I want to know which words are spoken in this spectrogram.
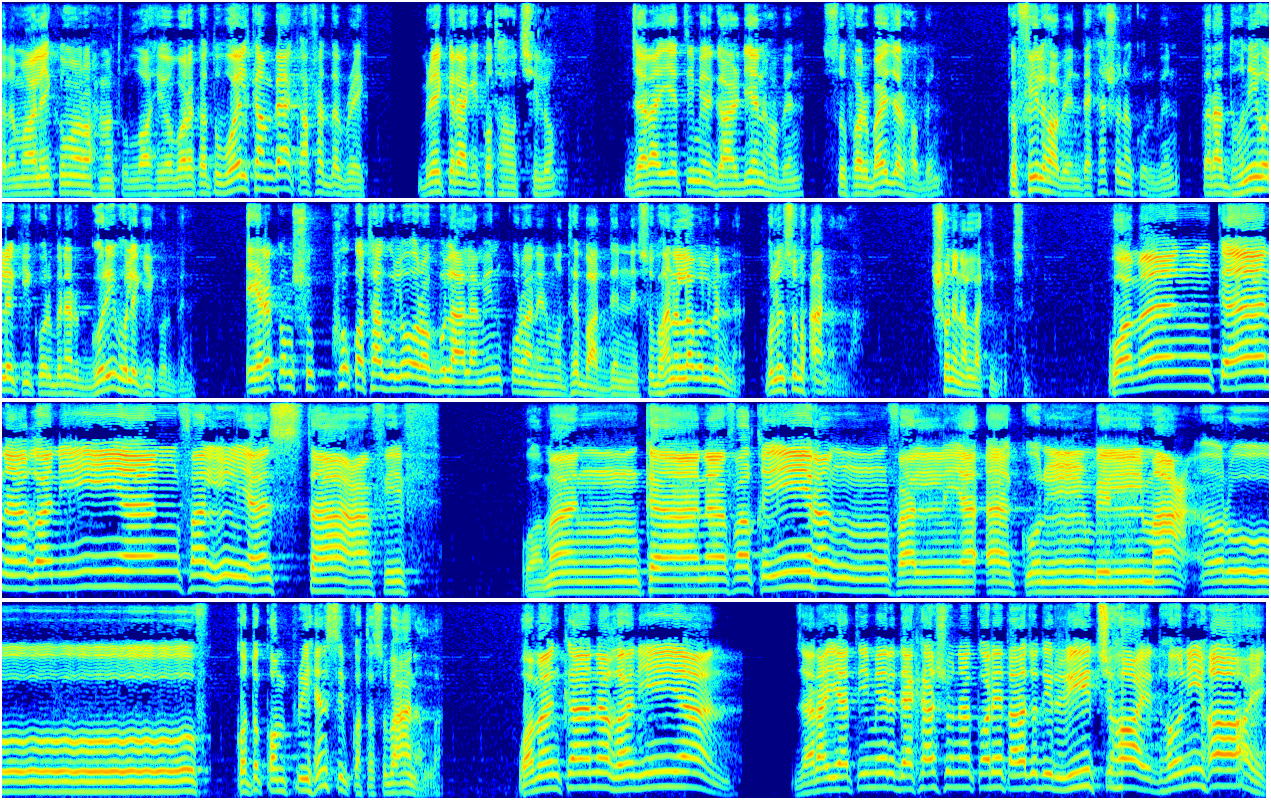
আসসালামু আলাইকুম রহমতুল্লাহ বারাকাতু welcome back after the break ব্রেকের আগে কথা হচ্ছিল যারা ইয়েতিমের গার্ডিয়ান হবেন সুপারভাইজার হবেন কফিল হবেন দেখাশোনা করবেন তারা ধনী হলে কি করবেন আর গরিব হলে কি করবেন এরকম সূক্ষ্ম কথাগুলো রব্বুল আলমিন কোরআনের মধ্যে বাদ দেননি সুবহান আল্লাহ বলবেন না বলুন সুবহান আল্লাহ শোনেন আল্লাহ কি বলছেন ومن كان غنيا فليستعفف ومن كان فقيرا فليأكل بالمعروف কত কম্প্রিহেন্সিভ কথা সুবাহান আল্লাহ ওয়ামান কানা গানিয়ান যারা ইয়াতিমের দেখাশোনা করে তারা যদি রিচ হয় ধনী হয়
